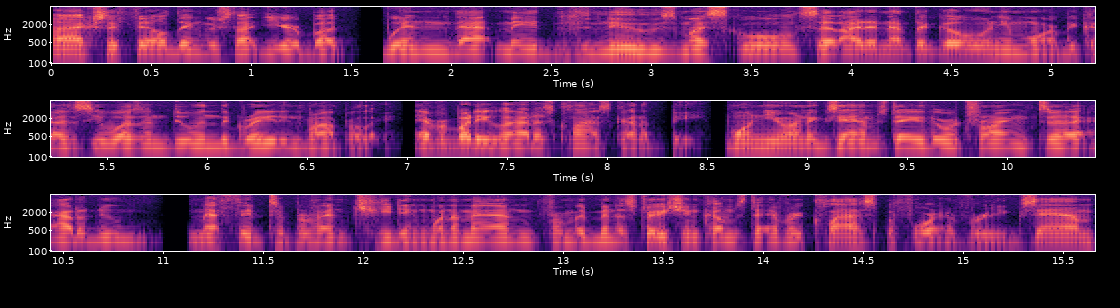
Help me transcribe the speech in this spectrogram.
I actually failed English that year, but when that made the news, my school said I didn't have to go anymore because he wasn't doing the grading properly. Everybody who had his class got a B. One year on exams day, they were trying to add a new method to prevent cheating when a man from administration comes to every class before every exam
